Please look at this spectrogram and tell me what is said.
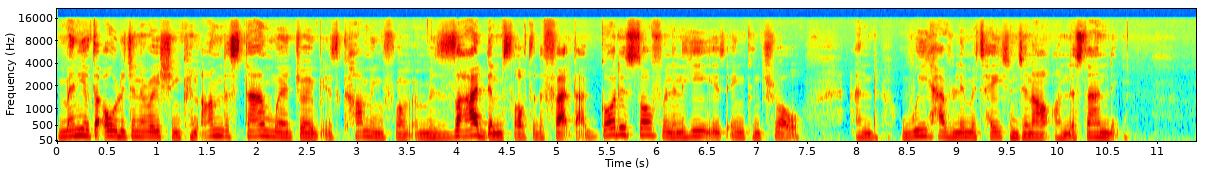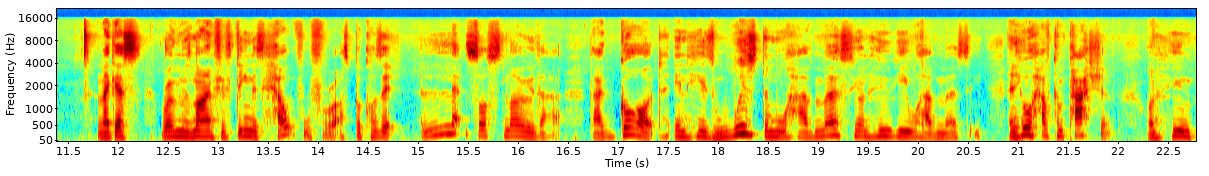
Many of the older generation can understand where Job is coming from and reside themselves to the fact that God is sovereign and he is in control. And we have limitations in our understanding. And I guess Romans 9:15 is helpful for us because it lets us know that, that God, in His wisdom, will have mercy on who He will have mercy, and He'll have compassion on whom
